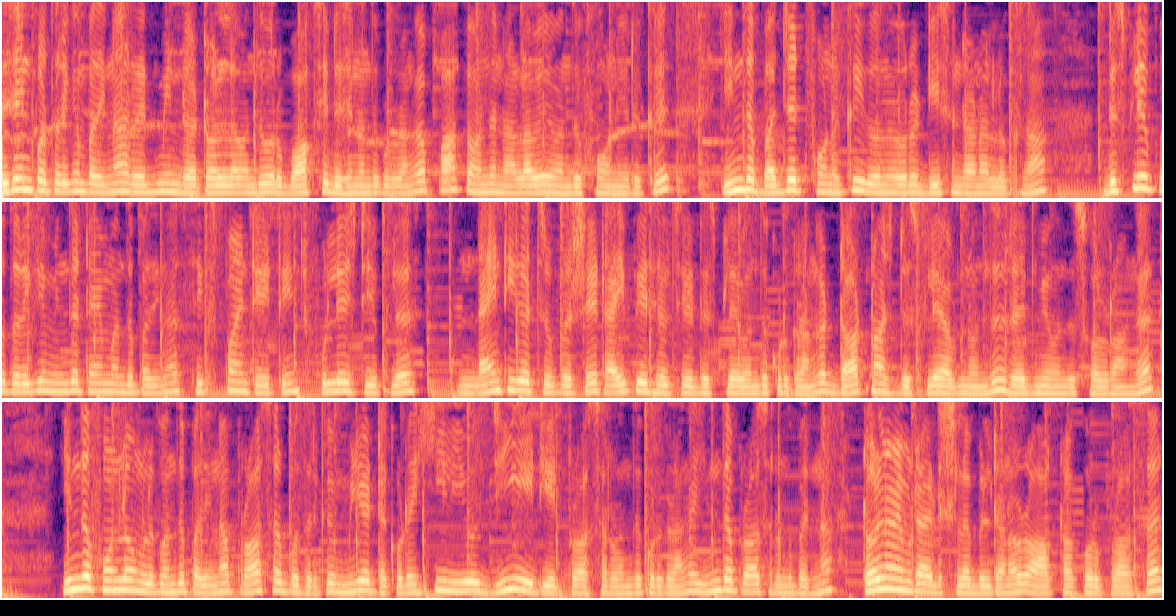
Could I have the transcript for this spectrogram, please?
டிசைன் பொறுத்த வரைக்கும் பார்த்திங்கன்னா ரெட்மி டுவெல்ல வந்து ஒரு பாக்ஸி டிசைன் வந்து கொடுக்குறாங்க. பார்க்க வந்து நல்லாவே வந்து ஃபோன் இருக்குது இந்த பட்ஜெட் ஃபோனுக்கு இது வந்து ஒரு டீசெண்டான லுக் தான். டிஸ்பிளே பொறுத்த வரைக்கும் இந்த டைம் வந்து பார்த்திங்கன்னா six point eight inch full HD plus ninety H refresh rate IPS LCD display வந்து கொடுக்குறாங்க. டாட் நாச் டிஸ்பிளே அப்படின்னு வந்து ரெட்மி வந்து சொல்கிறாங்க இந்த ஃபோனில் உங்களுக்கு வந்து பார்த்திங்கன்னா ப்ராசர் பொறுத்த வரைக்கும் மீடியாடெக்கோட Helio G eighty eight processor வந்து கொடுக்குறாங்க. இந்த ப்ராசர் வந்து பார்த்திங்கன்னா டுவெல் நானோமீட்டர் ஆடிஷில் பில்ட் ஆன ஒரு ஆக்டா கோர் ப்ராசர்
